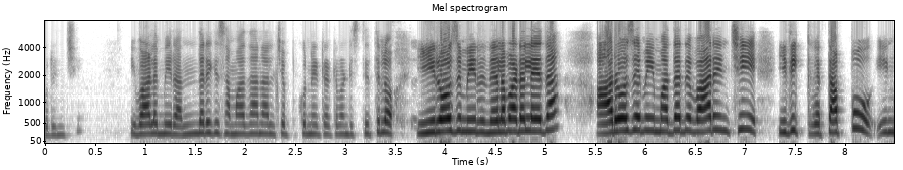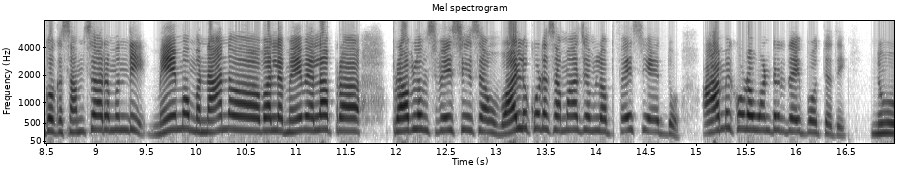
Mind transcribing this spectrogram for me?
గురించి? ఇవాళ మీరు అందరికీ సమాధానాలు చెప్పుకునేటటువంటి స్థితిలో ఈ రోజు మీరు నిలబడలేదా? ఆ రోజే మీ మదర్ని వారించి ఇది తప్పు ఇంకొక సంసారం ఉంది మేము మా నాన్న వల్ల మేము ఎలా ప్రా ప్రాబ్లమ్స్ ఫేస్ చేసాము వాళ్ళు కూడా సమాజంలో ఫేస్ చేయొద్దు ఆమె కూడా ఒంటరిది అయిపోతుంది నువ్వు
